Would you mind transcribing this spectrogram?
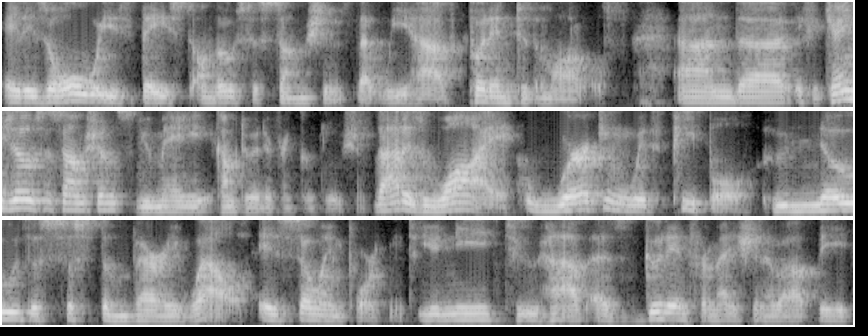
it is always based on those assumptions that we have put into the models. And uh, if you change those assumptions, you may come to a different conclusion. That is why working with people who know the system very well is so important. You need to have as good information about the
